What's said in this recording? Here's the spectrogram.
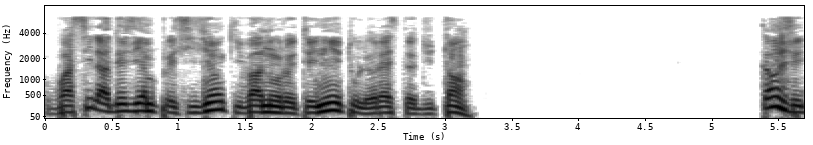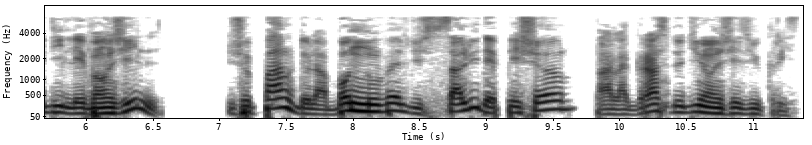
Voici la deuxième précision qui va nous retenir tout le reste du temps. Quand je dis l'évangile, je parle de la bonne nouvelle du salut des pécheurs par la grâce de Dieu en Jésus-Christ.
